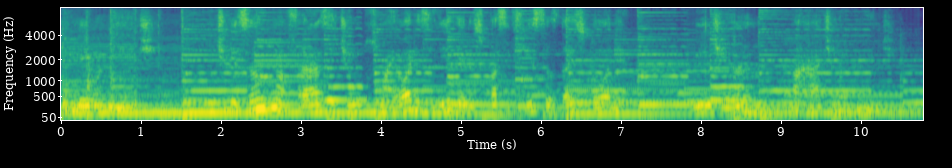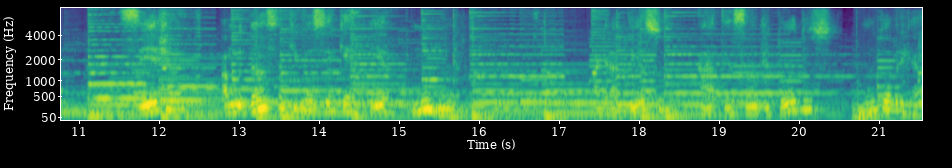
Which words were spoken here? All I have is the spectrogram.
do meio ambiente utilizando uma frase de um dos maiores líderes pacifistas da história, o indiano Mahatma Gandhi. Seja a mudança que você quer ver no mundo. Agradeço a atenção de todos. Muito obrigado.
